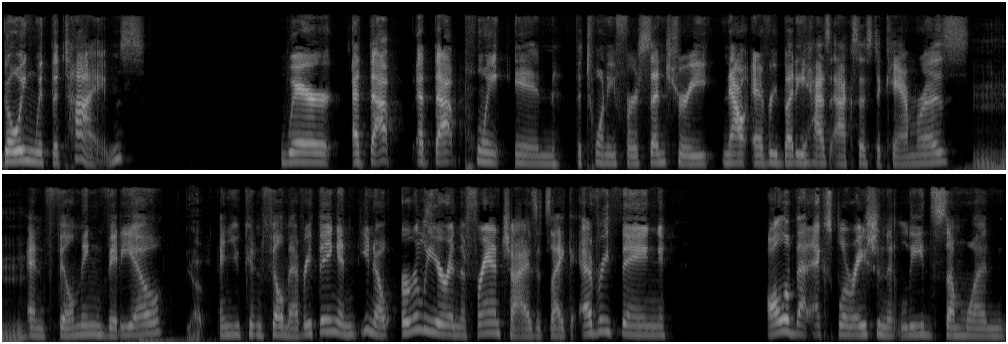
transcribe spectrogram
going with the times where at that at that point in the 21st century, now everybody has access to cameras mm-hmm. and filming video Yep. and you can film everything and you know earlier in the franchise it's like everything all of that exploration that leads someone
